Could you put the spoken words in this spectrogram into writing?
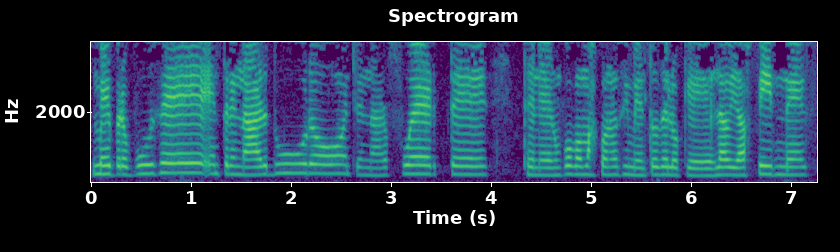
me propuse entrenar duro, entrenar fuerte, tener un poco más conocimiento de lo que es la vida fitness.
